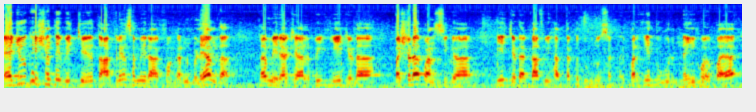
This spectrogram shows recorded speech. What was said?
ਐਜੂਕੇਸ਼ਨ ਦੇ ਵਿੱਚ ਦਾਖਲਿਆਂ ਸਮੇਂ ਰਾਖਵਾਂਕਰਨ ਮਿਲਿਆ ਹੁੰਦਾ, ਤਾਂ ਮੇਰਾ ਖਿਆਲ ਵੀ ਇਹ ਜਿਹੜਾ ਪਛੜਾਪਣ ਸੀਗਾ, ਇਹ ਜਿਹੜਾ ਕਾਫੀ ਹੱਦ ਤੱਕ ਦੂਰ ਹੋ ਸਕਦਾ ਪਰ ਇਹ ਦੂਰ ਨਹੀਂ ਹੋ ਪਾਇਆ,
